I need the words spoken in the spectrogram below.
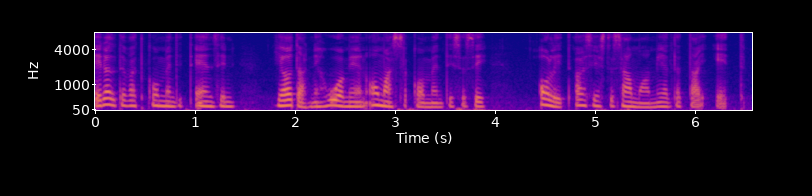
edeltävät kommentit ensin ja otat ne huomioon omassa kommentissasi – olit asiasta samaa mieltä tai et.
